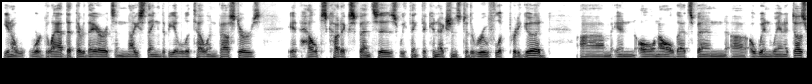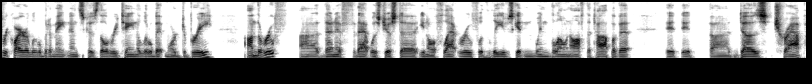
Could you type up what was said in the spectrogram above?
you know, we're glad that they're there. It's a nice thing to be able to tell investors. It helps cut expenses. We think the connections to the roof look pretty good. Um, and all in all, that's been uh, a win win. It does require a little bit of maintenance because they'll retain a little bit more debris on the roof uh, than if that was just a you know a flat roof with leaves getting wind blown off the top of it. It it uh, does trap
